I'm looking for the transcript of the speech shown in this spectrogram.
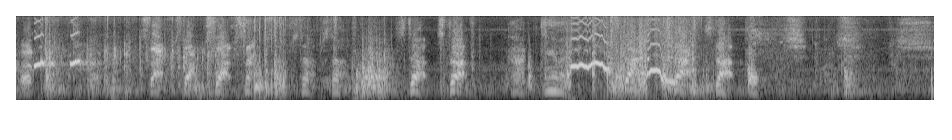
Stop, stop, stop, stop, stop, stop, stop, stop, stop. God damn it. Stop, stop, stop. Oh. Shh, shh, shh.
